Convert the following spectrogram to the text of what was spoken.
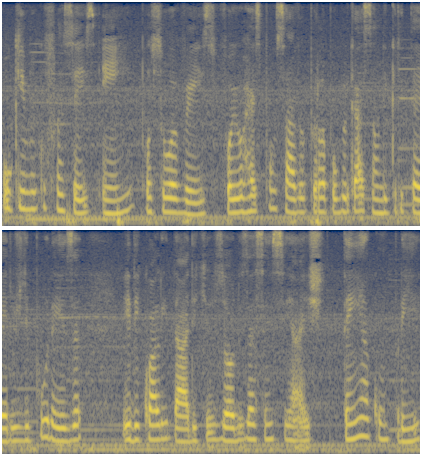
O químico francês Henri, por sua vez, foi o responsável pela publicação de critérios de pureza e de qualidade que os óleos essenciais têm a cumprir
